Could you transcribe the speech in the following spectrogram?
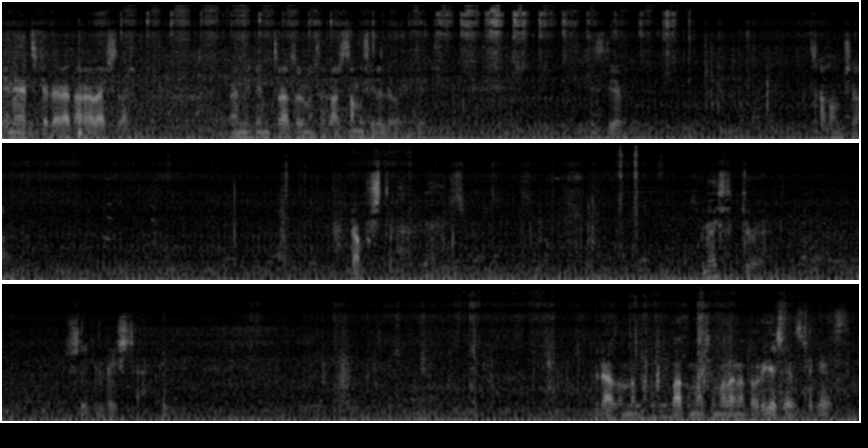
Yeni etiket evet arkadaşlar. Ben de kendi traktörüme takarsam bu şekilde görünecek. İzleyelim. Takılmış yani. Yapıştı. Güneşlik gibi. Bu şekilde işte. Birazdan da bakım aşamalarına doğru geçeriz, çekeriz.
